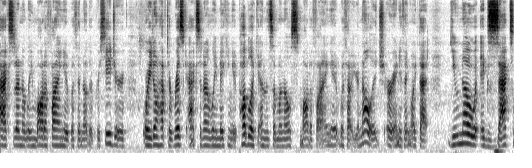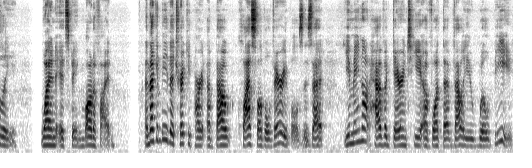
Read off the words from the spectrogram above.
accidentally modifying it with another procedure, or you don't have to risk accidentally making it public and then someone else modifying it without your knowledge or anything like that you know exactly when it's being modified. And that can be the tricky part about class level variables is that you may not have a guarantee of what that value will be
